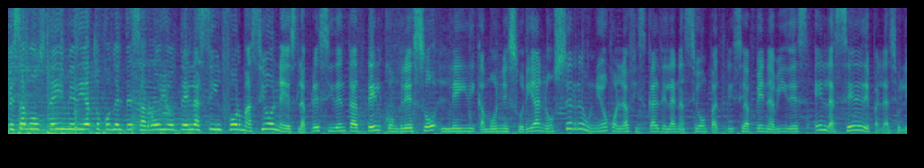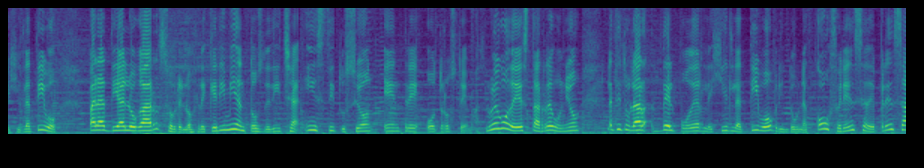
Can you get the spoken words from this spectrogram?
Empezamos de inmediato con el desarrollo de las informaciones. La presidenta del Congreso, Lady Camones Soriano, se reunió con la fiscal de la Nación, Patricia Benavides, en la sede de Palacio Legislativo para dialogar sobre los requerimientos de dicha institución, entre otros temas. Luego de esta reunión, la titular del Poder Legislativo brindó una conferencia de prensa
